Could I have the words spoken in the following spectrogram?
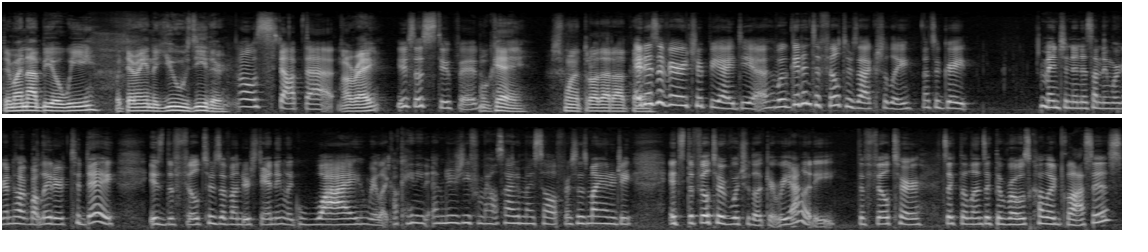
There might not be a we, but there ain't a yous either. Oh, stop that. All right. You're so stupid. Okay. Just want to throw that out there. It is a very trippy idea. We'll get into filters actually. That's a great mention into something we're going to talk about later today is the filters of understanding like why we're like okay I need energy from outside of myself versus my energy. It's the filter of which we look at reality. The filter, it's like the lens like the rose-colored glasses.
